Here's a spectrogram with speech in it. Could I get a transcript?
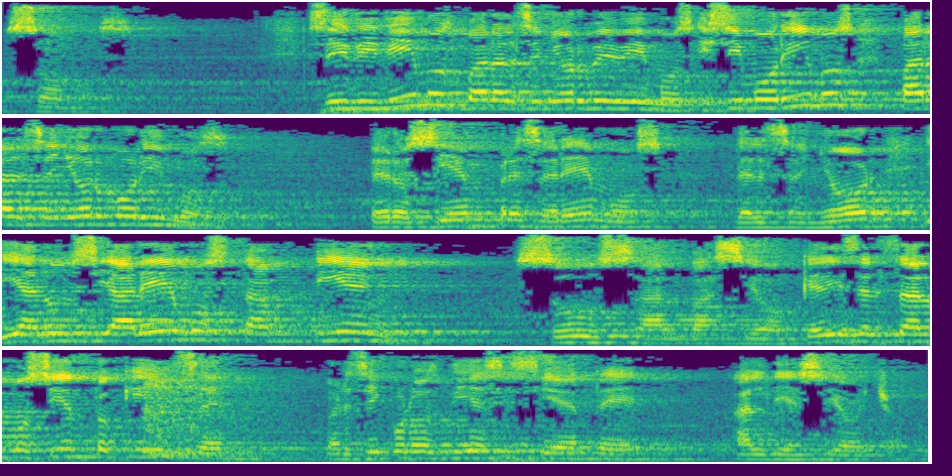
somos. Si vivimos, para el Señor vivimos. Y si morimos, para el Señor morimos. Pero siempre seremos del Señor y anunciaremos también su salvación. ¿Qué dice el Salmo 115, versículos 17 al 18?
